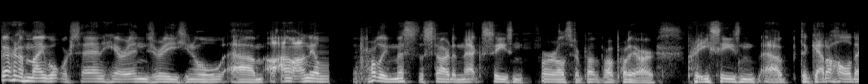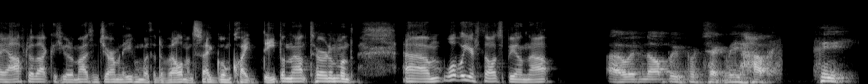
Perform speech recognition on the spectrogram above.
bearing in mind what we're saying here, injuries. You know, um, and they'll probably miss the start of next season for us, or probably, probably our pre-season uh, to get a holiday after that, because you would imagine Germany, even with the development side, going quite deep in that tournament. Um, what would your thoughts be on that? I would not be particularly happy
